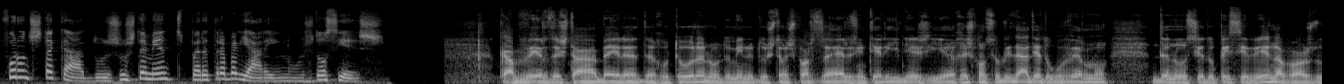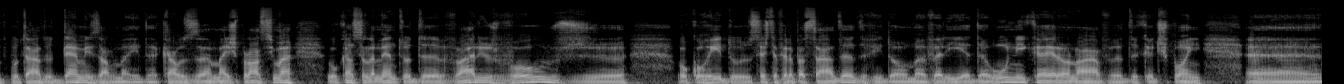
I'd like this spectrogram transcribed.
foram destacados justamente para trabalharem nos dossiês. Cabo Verde está à beira da ruptura no domínio dos transportes aéreos interilhas e a responsabilidade é do governo. Denúncia do PCB na voz do deputado Demis Almeida. Causa mais próxima o cancelamento de vários voos. Eh, ocorrido sexta-feira passada devido a uma avaria da única aeronave de que dispõe a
